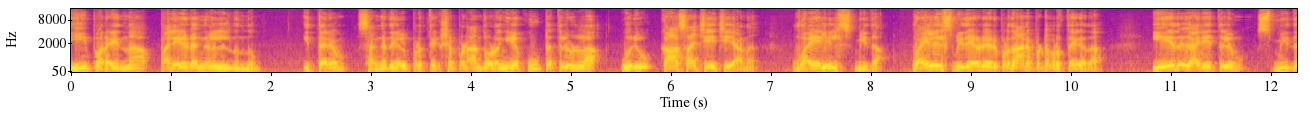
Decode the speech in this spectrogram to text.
ഈ പറയുന്ന പലയിടങ്ങളിൽ നിന്നും ഇത്തരം സംഗതികൾ പ്രത്യക്ഷപ്പെടാൻ തുടങ്ങിയ കൂട്ടത്തിലുള്ള ഒരു കാസാച്ചേച്ചിയാണ് വയലിൽ സ്മിത. വയലിൽ സ്മിതയുടെ ഒരു പ്രധാനപ്പെട്ട പ്രത്യേകത ഏത് കാര്യത്തിലും സ്മിത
